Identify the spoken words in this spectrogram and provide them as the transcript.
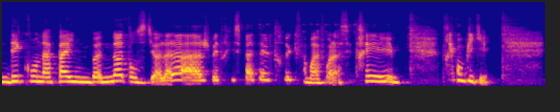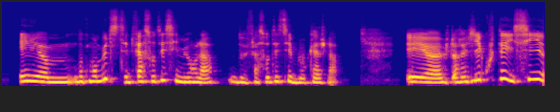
dès qu'on n'a pas une bonne note, on se dit oh là là, je maîtrise pas tel truc. Enfin bref, voilà, c'est très très compliqué. Et donc mon but c'était de faire sauter ces murs-là, de faire sauter ces blocages-là. Et je leur ai dit, écoutez, ici,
